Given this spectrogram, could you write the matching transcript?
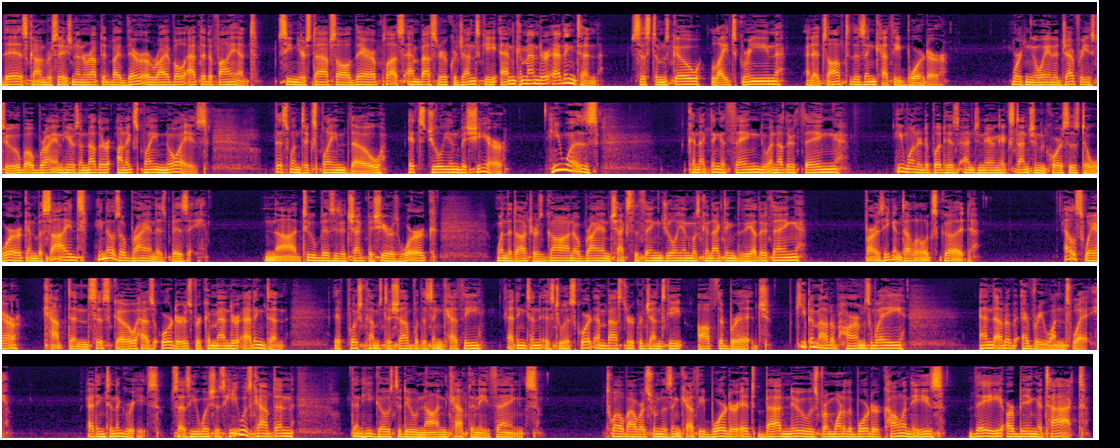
This conversation interrupted by their arrival at the Defiant. Senior staff's all there, plus Ambassador Krajensky and Commander Eddington. Systems go, lights green, and it's off to the Tzenkethi border. Working away in a Jefferies tube, O'Brien hears another unexplained noise. This one's explained, though. It's Julian Bashir. He was connecting a thing to another thing. He wanted to put his engineering extension courses to work, and besides, he knows O'Brien is busy. Not too busy to check Bashir's work. When the doctor's gone, O'Brien checks the thing Julian was connecting to the other thing far as he can tell, it looks good. Elsewhere, Captain Sisko has orders for Commander Eddington. If push comes to shove with the Tzenkethi, Eddington is to escort Ambassador Krajensky off the bridge, keep him out of harm's way, and out of everyone's way. Eddington agrees, says he wishes he was captain, then he goes to do non captainy things. 12 hours from the Tzenkethi border, it's bad news from one of the border colonies. They are being attacked.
